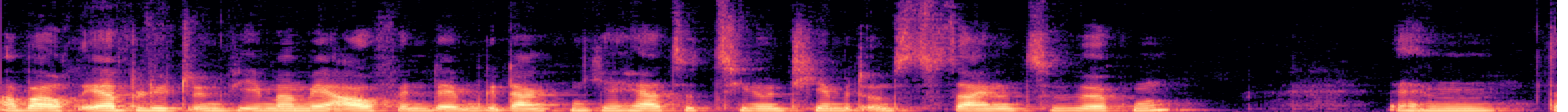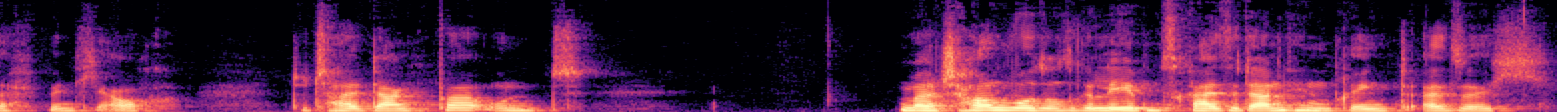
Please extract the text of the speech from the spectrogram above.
aber auch er blüht irgendwie immer mehr auf in dem Gedanken, hierher zu ziehen und hier mit uns zu sein und zu wirken. Ähm, dafür bin ich auch total dankbar und mal schauen, wo unsere Lebensreise dann hinbringt. Also ich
